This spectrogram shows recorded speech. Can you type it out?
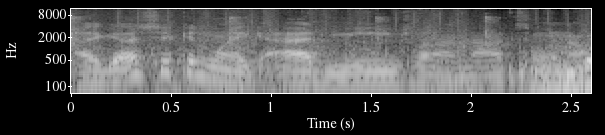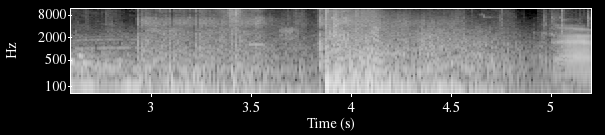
I guess you can like add memes when I knock someone out. Okay.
